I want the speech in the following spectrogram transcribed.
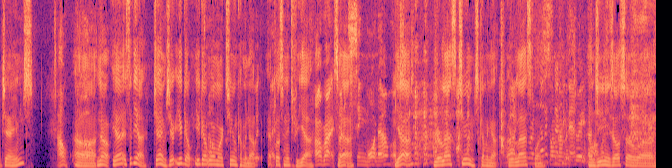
James. Oh. Uh, No, yeah, it's, it? Yeah, James, you, you got you got one more tune coming up, Wait, uh, I- plus an interview. Yeah, All right. So Yeah. need to sing more now. Oh, yeah. Your last tune's coming up. Your last one. Song number three. And Jeanie's also uh,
